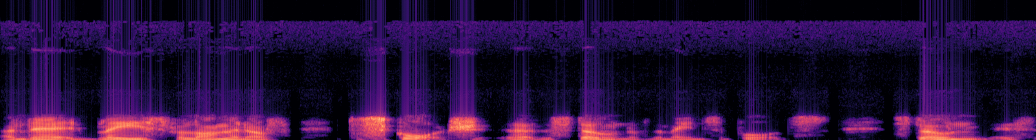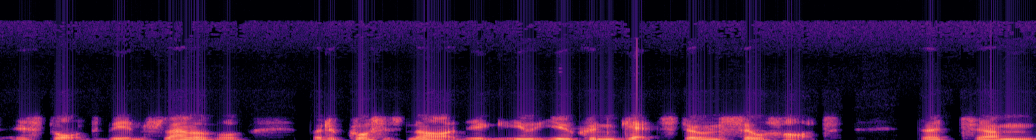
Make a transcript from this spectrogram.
and there it blazed for long enough to scorch uh, the stone of the main supports. Stone is, is, thought to be inflammable, but of course it's not. You, you can get stone so hot that um,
